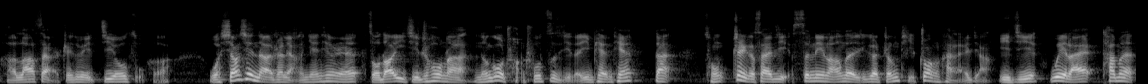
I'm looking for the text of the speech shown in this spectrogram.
和拉塞尔这对基友组合。我相信呢，这两个年轻人走到一起之后呢，能够闯出自己的一片天。但从这个赛季森林狼的一个整体状态来讲，以及未来他们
